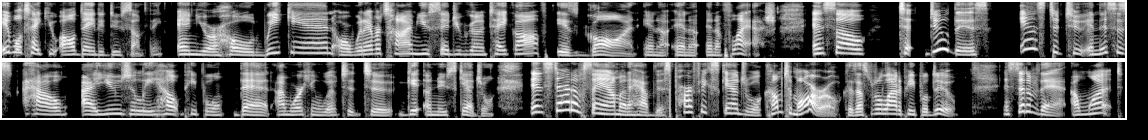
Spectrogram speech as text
it will take you all day to do something and your whole weekend or whatever time you said you were going to take off is gone in a in a in a flash. And so to do this, institute and this is how i usually help people that i'm working with to, to get a new schedule. Instead of saying i'm going to have this perfect schedule come tomorrow because that's what a lot of people do. Instead of that i want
